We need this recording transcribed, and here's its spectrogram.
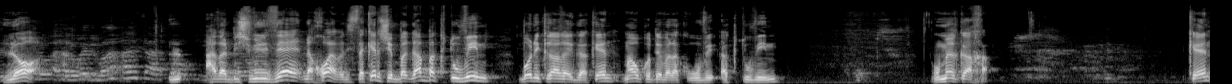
לא, אבל בשביל זה, נכון, אבל תסתכל שגם בכתובים, בוא נקרא רגע, כן? מה הוא כותב על הכתובים? הוא אומר ככה, כן?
